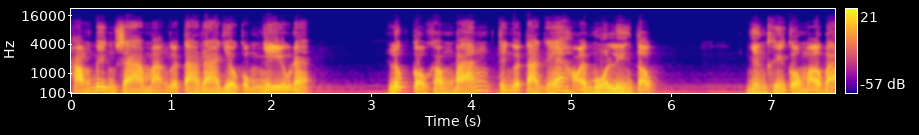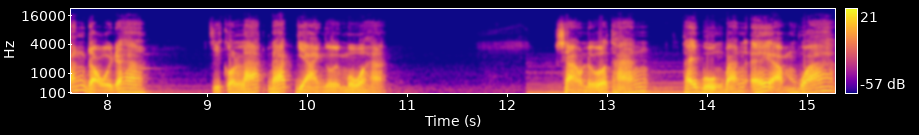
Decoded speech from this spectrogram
Không biết sao mà người ta ra vô cũng nhiều đó. Lúc cô không bán Thì người ta ghé hỏi mua liên tục. Nhưng khi cô mở bán rồi đó ha, Chỉ có lát đát vài người mua hả Sau nửa tháng, Thấy buôn bán ế ẩm quá,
